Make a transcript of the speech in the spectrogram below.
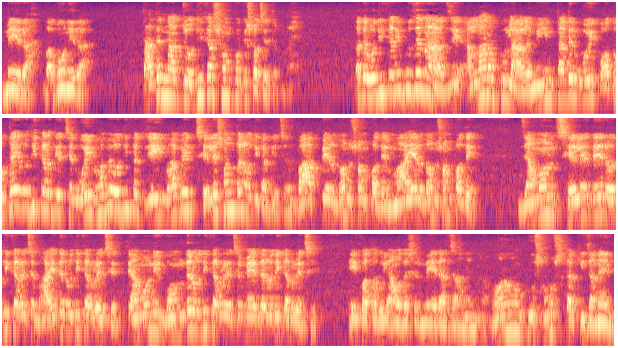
মেয়েরা বা বোনেরা, তাদের ন্যায্য অধিকার সম্পর্কে সচেতন নয়। তাদের অধিকারই বুঝে না যে আল্লাহ রব্বুল আলমিন তাদের ওই অতটাই অধিকার দিয়েছেন, ওইভাবে অধিকার, যেইভাবে ছেলে সন্তানের অধিকার দিয়েছেন। বাপের ধন সম্পদে, মায়ের ধন সম্পদে যেমন ছেলেদের অধিকার রয়েছে, ভাইদের অধিকার রয়েছে তেমনই বোনদের অধিকার রয়েছে, মেয়েদের অধিকার রয়েছে। এই কথাগুলি আমাদের দেশের মেয়েরা জানেন না। বরং কুসংস্কার কি জানেন?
